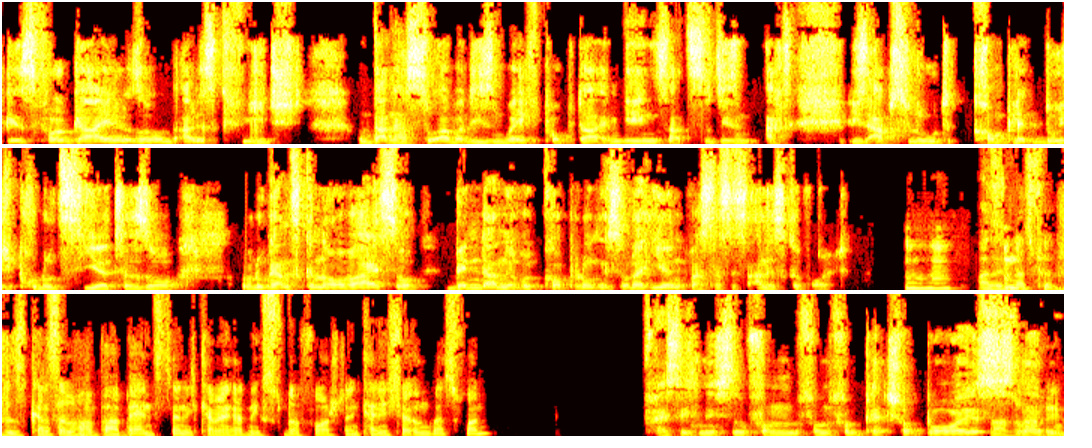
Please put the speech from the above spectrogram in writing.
ist voll geil so und alles quietscht und dann hast du aber diesen Wave Pop da im Gegensatz zu diesem ach dieses absolut komplett durchproduzierte so wo du ganz genau weißt so wenn da eine Rückkopplung ist oder irgendwas das ist alles gewollt. Mhm. Was sind das für, für kannst du noch ein paar Bands nennen? Ich kann mir gerade nichts drunter vorstellen. Kann ich da irgendwas von? weiß ich nicht, so von, von, von Pet Shop Boys, also, ne? okay.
